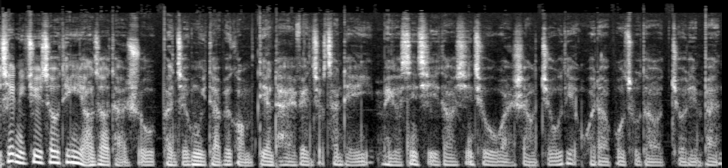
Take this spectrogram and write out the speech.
感谢你继续收听杨照谈书。本节目以台北广播电台 FM 九三点一，每个星期一到星期五晚上九点，回到播出到九点半。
